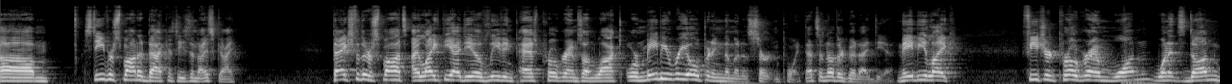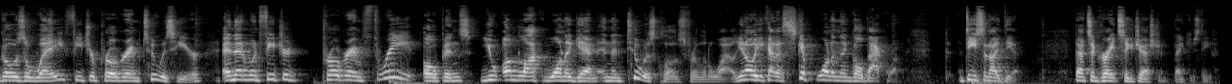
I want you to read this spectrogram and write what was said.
Um, Steve responded back because he's a nice guy. Thanks for the response. I like the idea of leaving past programs unlocked or maybe reopening them at a certain point. That's another good idea. Maybe like featured program 1 when it's done goes away, featured program 2 is here, and then when featured program 3 opens, you unlock 1 again and then 2 is closed for a little while. You know, you kind of skip one and then go back one. Decent idea. That's a great suggestion. Thank you, Steve.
